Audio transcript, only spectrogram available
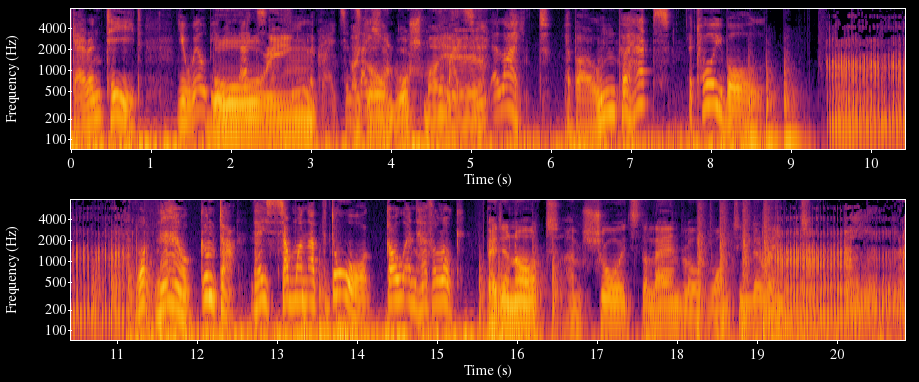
guaranteed. You will be relaxed and feel a Boring. great I go and wash my you might hair. see a light, a bone, perhaps, a toy ball. What now, Gunther? There's someone at the door. Go and have a look. Better not. I'm sure it's the landlord wanting the rent.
